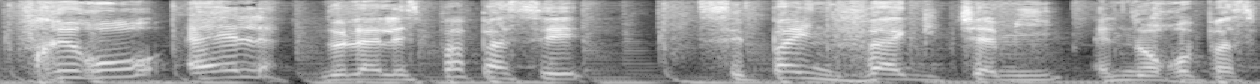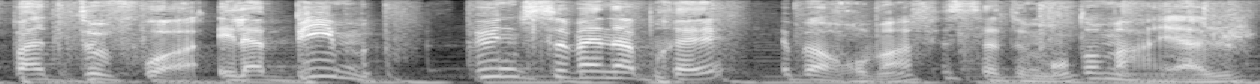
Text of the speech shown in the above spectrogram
Frérot, elle ne la laisse pas passer. C'est pas une vague, Camille. Elle ne repasse pas deux fois. Et là, bim, une semaine après, eh ben, Romain fait sa demande en mariage.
